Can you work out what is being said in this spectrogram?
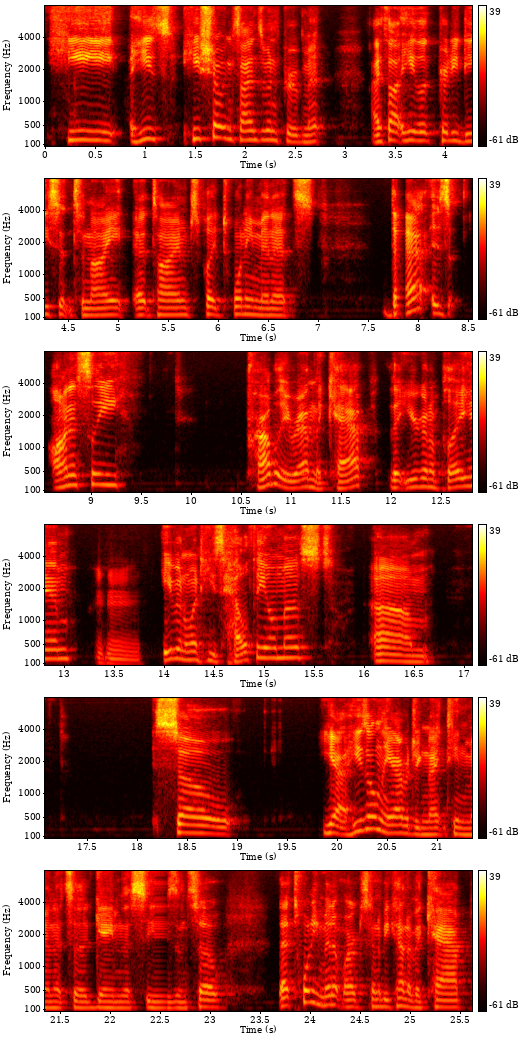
he he's he's showing signs of improvement. I thought he looked pretty decent tonight at times. Played 20 minutes. That is honestly probably around the cap that you're going to play him, mm-hmm. even when he's healthy almost. Um, so, yeah, he's only averaging 19 minutes a game this season. So that 20 minute mark is going to be kind of a cap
